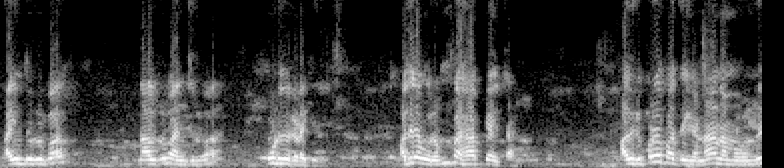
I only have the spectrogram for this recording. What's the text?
ஐந்து ரூபாய் நாலு ரூபாய் அஞ்சு ரூபாய் கூடுதல் கிடைக்குது. அதுல அவங்க ரொம்ப ஹாப்பி ஆயிட்டாங்க. அதுக்கப்புறம் பார்த்தீங்கன்னா நம்ம வந்து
